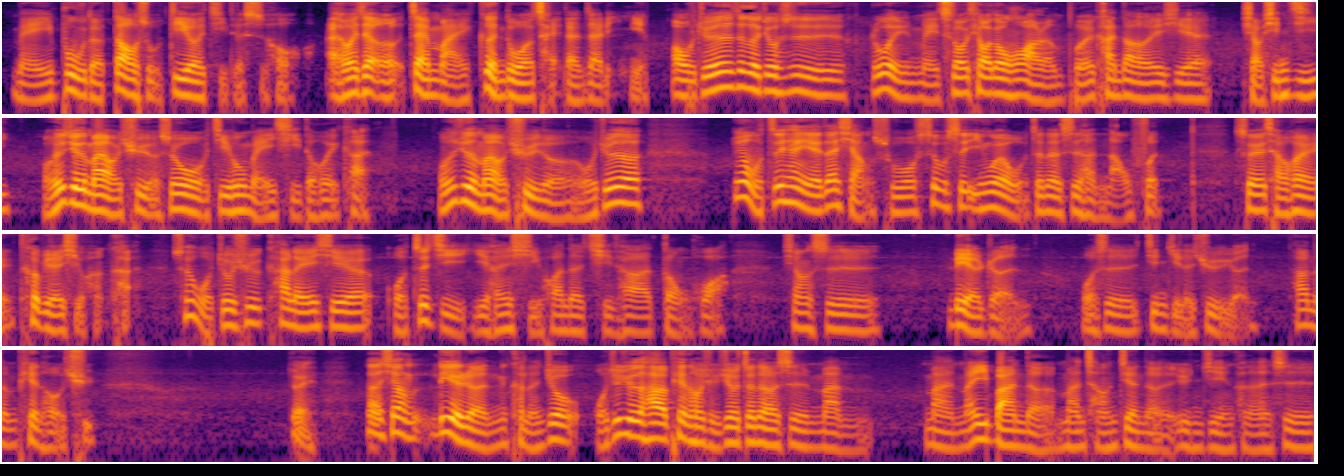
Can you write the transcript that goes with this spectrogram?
每一部的倒数第二集的时候。还会再额再买更多的彩蛋在里面哦，我觉得这个就是如果你每次都跳动画人不会看到的一些小心机，我就觉得蛮有趣的，所以我几乎每一期都会看，我就觉得蛮有趣的。我觉得，因为我之前也在想说，是不是因为我真的是很脑粉，所以才会特别喜欢看，所以我就去看了一些我自己也很喜欢的其他动画，像是猎人或是晋级的巨人，他能片头曲，对。那像猎人，可能就我就觉得他的片头曲就真的是蛮蛮蛮一般的，蛮常见的运镜，可能是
